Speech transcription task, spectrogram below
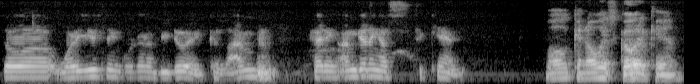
So, uh, what do you think we're gonna be doing? Cause I'm heading, I'm getting us to Kin. Well, we can always go to Kin.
